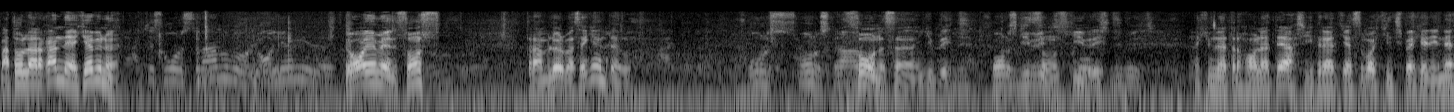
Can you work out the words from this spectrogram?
Motorlari qanday aka buni? Aka so'rasirami bu? Yo'q yemaydi. Yo'q yemaydi, sons tramblyor bas ekanda bu. Sonus. Sonus, ha, gibrid. Sonus gibrid. Sonus gibrid. Akkumulyator holati yaxshi, gidralkasi bor, ikkinchi pakalini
